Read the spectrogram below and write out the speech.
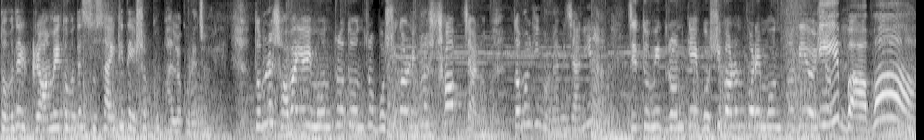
তোমাদের গ্রামে তোমাদের সোসাইটিতে এসব খুব ভালো করে চলে। তোমরা সবাই ওই মন্ত্রতন্ত্র বশীকরণ এগুলো সব জানো। তোমার কি মনে? আমি জানি না যে তুমি দ্রোণকে বশীকরণ করে মন্ত্র দিয়ে এ বাবা!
